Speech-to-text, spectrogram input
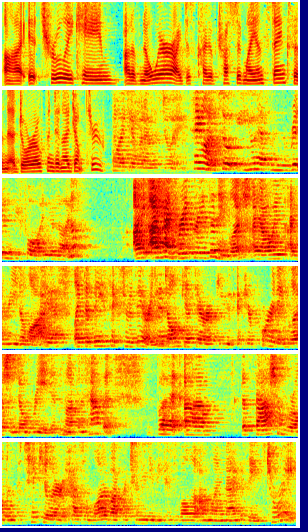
Uh, it truly came out of nowhere. I just kind of trusted my instincts and a door opened and I jumped through. No idea what I was doing. Hang on, so you haven't written before in your life? No. I, I had great grades in English. I always I read a lot. Yeah. Like the basics are there. You yeah. don't get there if you if you're poor at English and don't read. It's mm -hmm. not going to happen. But um, the fashion world in particular has a lot of opportunity because of all the online magazines to write.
